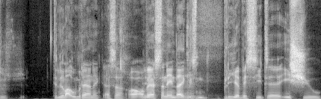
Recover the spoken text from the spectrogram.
du, det lyder meget umoderne, ikke? Altså, at, at være sådan en, der ikke mm. ligesom bliver ved sit uh, issue.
